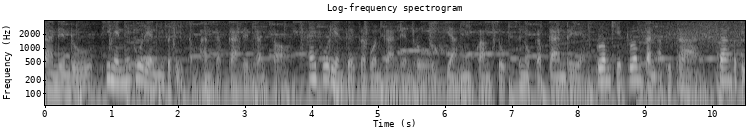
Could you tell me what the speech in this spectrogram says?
การเรียนรู้ที่เน้นให้ผู้เรียนมีปฏิสัมพันธ์กับการเรียนการสอน ให้ผู้เรียนเกิดกระบวนการเรียนรู้ อย่างมีความสุข สนุกกับการเรียน ร่วมคิดร่วมกันอภิปราย สร้างปฏิ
